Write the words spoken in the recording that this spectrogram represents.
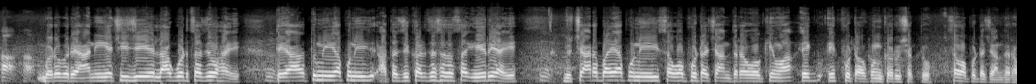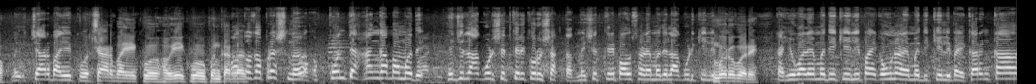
हा हा. बरोबर आहे. आणि याची जी लागवडचा जो आहे ते आ- तुम्ही आपण ही- आता जे कर- जसा जसा एरिया आहे जो चार बाय आपण ही सव्वा फुटाच्या अंतरावर किंवा एक एक फुटावर पण करू शकतो सव्वा फुटाच्या अंतरावर म्हणजे चार बाय एक वर्ष चार बाय एक व- हो, एक व पण करा महत्त्वाचा प्रश्न कोणत्या हंगामामध्ये हे जी लागवड शेतकरी करू शकतात म्हणजे शेतकरी पावसाळ्यामध्ये लागवड केली? बरोबर आहे. का हिवाळ्यामध्ये केली पाहिजे का उन्हाळ्यामध्ये केली पाहिजे कारण का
